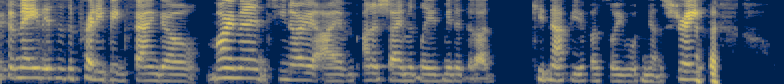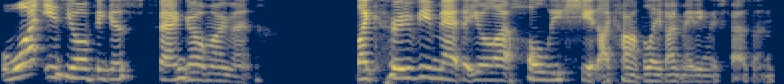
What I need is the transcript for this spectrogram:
for me this is a pretty big fangirl moment. You know i'm unashamedly admitted that i'd kidnap you if i saw you walking down the street. What is your biggest fangirl moment like, who have you met that you're like, holy shit, I can't believe I'm meeting this person?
